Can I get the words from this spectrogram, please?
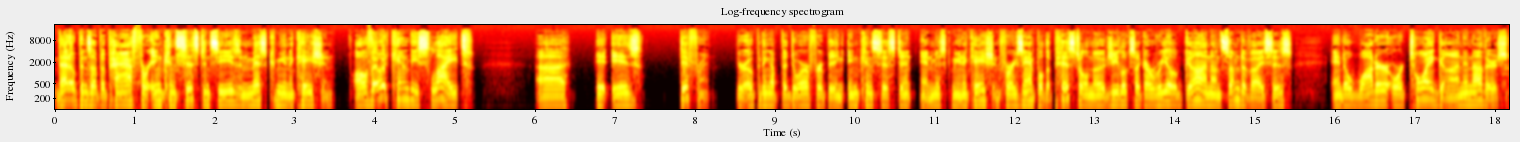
That opens up a path for inconsistencies and miscommunication. Although it can be slight, uh, it is different. You're opening up the door for being inconsistent and miscommunication. For example, the pistol emoji looks like a real gun on some devices and a water or toy gun in others.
